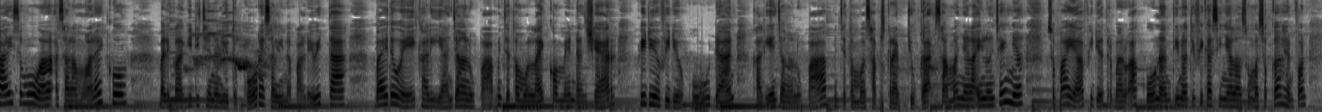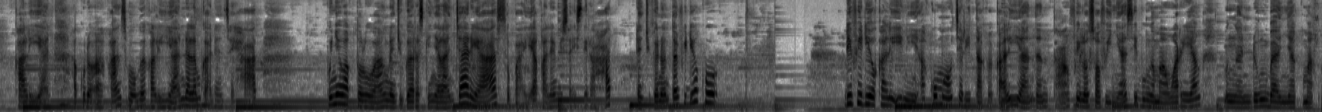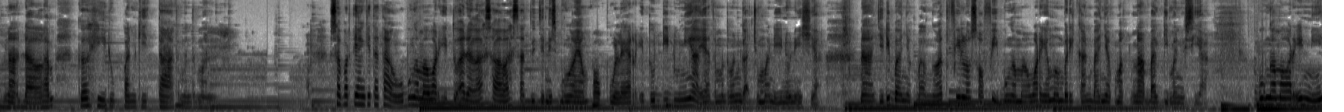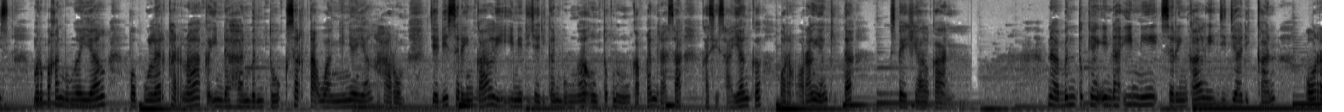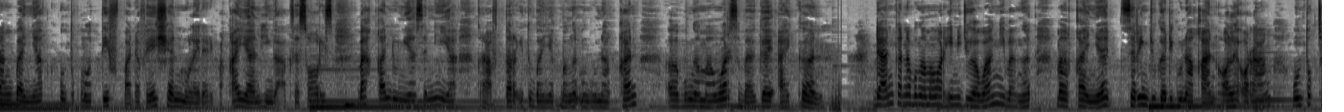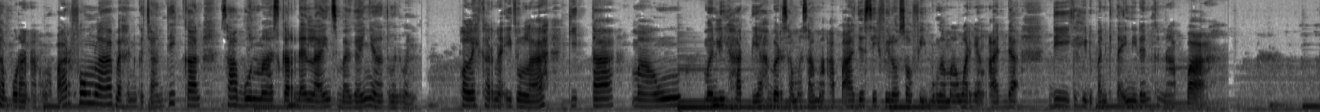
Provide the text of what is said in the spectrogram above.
Hai semua, Assalamualaikum. Balik lagi di channel youtubeku Resalina Paldewita. By the way, kalian jangan lupa pencet tombol like, komen, dan share video-videoku. Dan kalian jangan lupa pencet tombol subscribe juga Sama nyalain loncengnya Supaya video terbaru aku nanti notifikasinya langsung masuk ke handphone kalian. Aku doakan semoga kalian dalam keadaan sehat punya waktu luang dan juga rezekinya lancar ya supaya kalian bisa istirahat dan juga nonton videoku. Di video kali ini aku mau cerita ke kalian tentang filosofinya si bunga mawar yang mengandung banyak makna dalam kehidupan kita, teman-teman. Seperti yang kita tahu, bunga mawar itu adalah salah satu jenis bunga yang populer itu di dunia ya teman-teman, gak cuma di Indonesia. Nah, jadi banyak banget filosofi bunga mawar yang memberikan banyak makna bagi manusia. Bunga mawar ini merupakan bunga yang populer karena keindahan bentuk serta wanginya yang harum. Jadi sering kali ini dijadikan bunga untuk mengungkapkan rasa kasih sayang ke orang-orang yang kita spesialkan. Nah, bentuk yang indah ini sering kali dijadikan orang banyak untuk motif pada fashion, mulai dari pakaian hingga aksesoris. Bahkan dunia seni ya, crafter itu banyak banget menggunakan uh, bunga mawar sebagai icon. Dan karena bunga mawar ini juga wangi banget, makanya sering juga digunakan oleh orang untuk campuran aroma parfum lah, bahan kecantikan, sabun, masker, dan lain sebagainya, teman-teman. Oleh karena itulah kita mau melihat ya bersama-sama apa aja sih filosofi bunga mawar yang ada di kehidupan kita ini dan kenapa.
